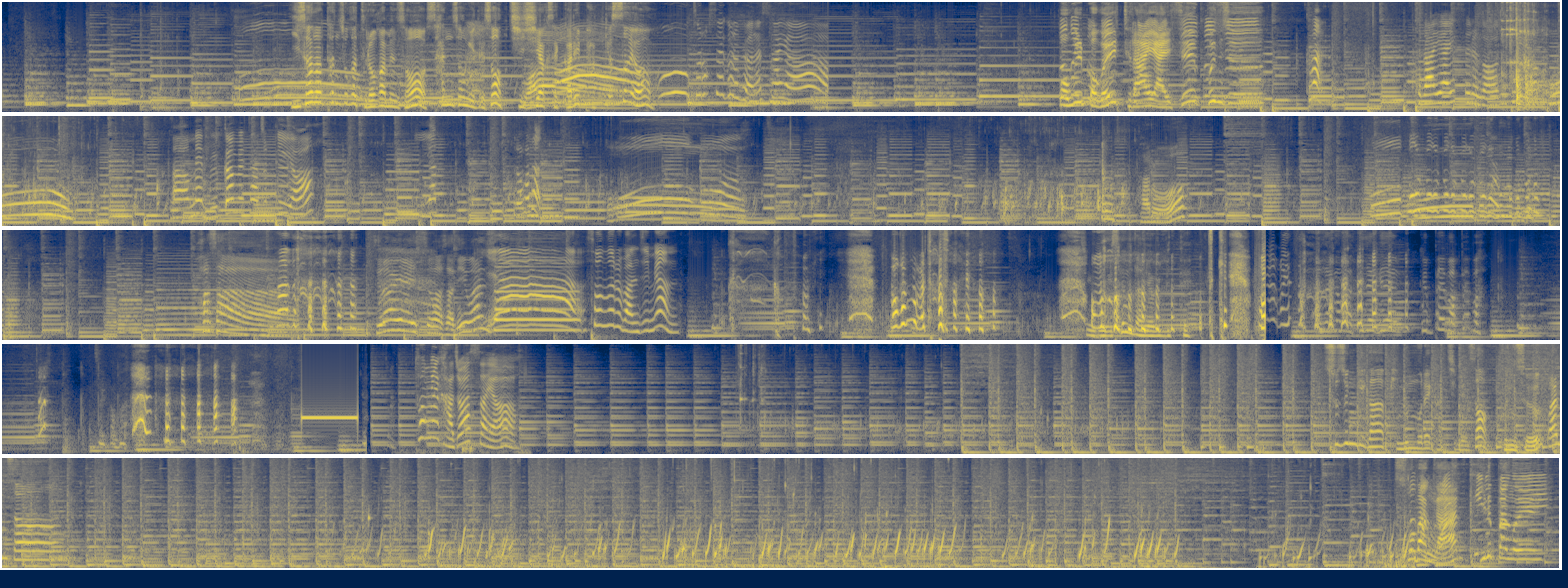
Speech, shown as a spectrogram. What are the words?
이산화탄소가 들어가면서 산성이 돼서 지시약 색깔이 바뀌었어요. 오, 초록색으로 변했어요. 뽀글뽀글 드라이 아이스 분수. 그만. 드라이 아이스를 넣어주세요. 오. 다음에 물감을 타줄게요. 얍. 들어가라. 오. 바로 오, 뽀글뽀글뽀글뽀글뽀글뽀글. 화산. 드라이 아이스 화산이 완성. 야 손으로 만지면 거품이 뽀글뽀글 터져요. 지금 여기 샌다 여기 밑에. 어떻게 뭐 하고 있어? 아, 잠깐만 그냥 그냥 그 빼봐 빼봐. 잠깐만. 통을 가져왔어요. 수증기가 비눗물에 갇히면서 분수 완성. 소방관 비눗방울.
